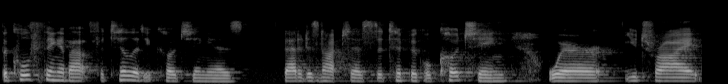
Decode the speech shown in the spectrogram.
The cool thing about fertility coaching is that it is not just a typical coaching where you try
